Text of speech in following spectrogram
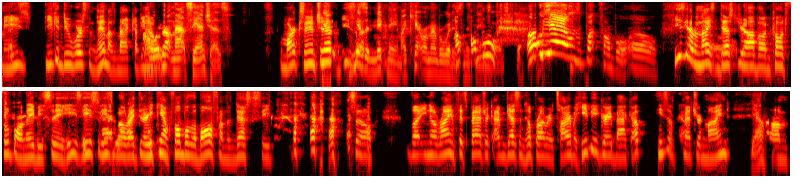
mean, he's you could do worse than him as a backup. You Oh, what about Matt Sanchez? Mark Sanchez. He, had- he's he has a- a nickname. I can't remember what his Butt nickname fumble? was. but- oh yeah, it was butt fumble. Oh, he's got a nice desk job on college football on ABC. He's he's he's well right there. He can't fumble the ball from the desk seat. so, but you know Ryan Fitzpatrick, I'm guessing he'll probably retire, but he'd be a great backup. He's a veteran mind. Yeah. Um,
